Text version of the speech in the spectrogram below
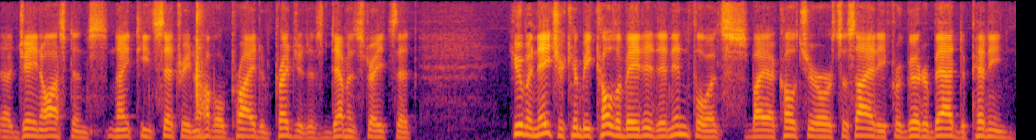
uh, Jane Austen's 19th century novel Pride and Prejudice demonstrates that human nature can be cultivated and influenced by a culture or society for good or bad, depending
